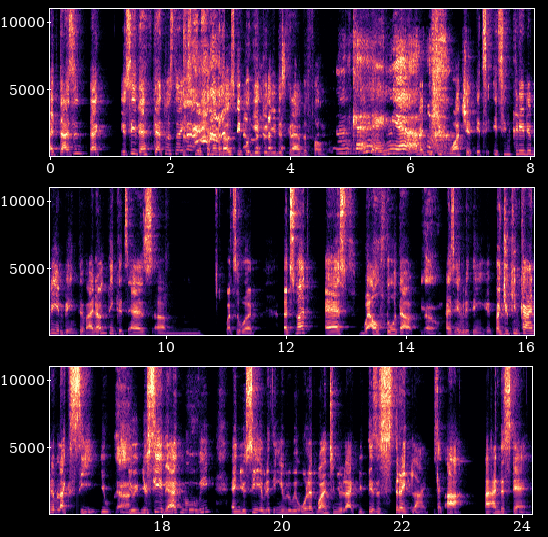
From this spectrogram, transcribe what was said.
it doesn't like you see that that was the expression that most people get when you describe the film okay. Yeah. and you should watch it. It's it's incredibly inventive. I don't think it's as um what's the word? It's not as well thought out no, as everything, but you can kind of like see you yeah, you you see that movie and you see everything everywhere all at once, and you're like, you, there's a straight line. It's like ah, I understand.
